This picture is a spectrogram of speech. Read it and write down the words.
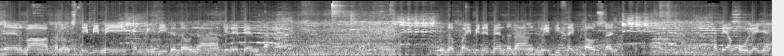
Ayan mga katalong Stevie, may kambing dito daw na binibenta. Ito daw pa ay binibenta ng 25,000. Pati ang kulay niya.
